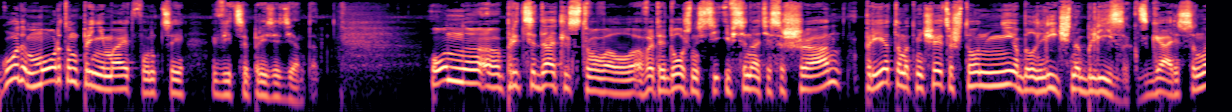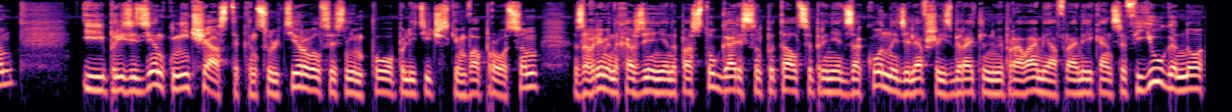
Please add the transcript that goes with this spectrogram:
года Мортон принимает функции вице-президента. Он э, председательствовал в этой должности и в Сенате США. При этом отмечается, что он не был лично близок с Гаррисоном и президент нечасто консультировался с ним по политическим вопросам. За время нахождения на посту Гаррисон пытался принять закон, наделявший избирательными правами афроамериканцев Юга, но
